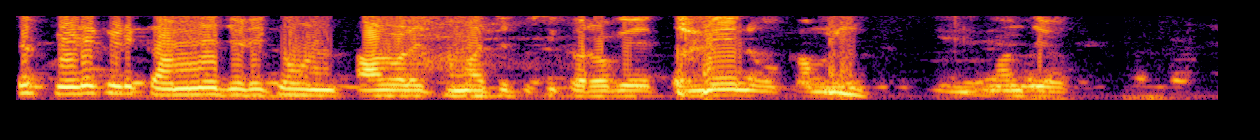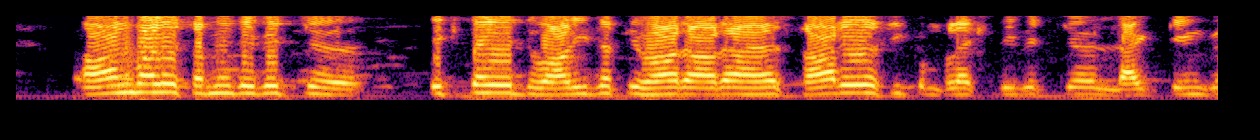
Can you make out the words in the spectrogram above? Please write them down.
ਸਰ ਕਿਹੜੇ ਕਿਹੜੇ ਕੰਮ ਨੇ ਜਿਹੜੇ ਕਿ ਹੁਣ ਆਉਣ ਵਾਲੇ ਸਮਾਂ 'ਚ ਤੁਸੀਂ ਕਰੋਗੇ? ਤਾਂ ਮੇਨ ਉਹ ਕੰਮ ਮੰਨਦੇ ਹੋ? ਆਉਣ ਵਾਲੇ ਸਮੇਂ ਦੇ ਵਿੱਚ ਇੱਕ ਤਾਂ ਇਹ ਦੀਵਾਲੀ ਦਾ ਤਿਉਹਾਰ ਆ ਰਿਹਾ ਹੈ। ਸਾਰੇ ਅਸੀਂ ਕੰਪਲੈਕਸ ਦੇ ਵਿੱਚ ਲਾਈਟਿੰਗ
